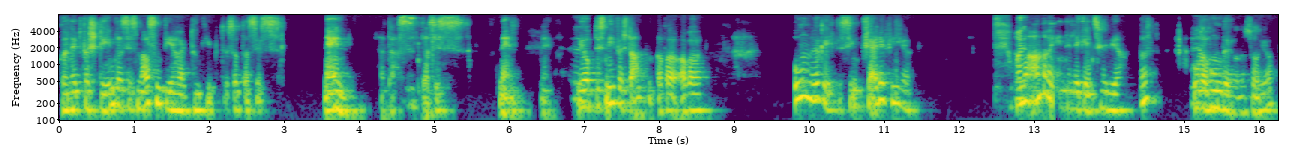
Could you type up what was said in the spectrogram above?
gar nicht verstehen, dass es Massentierhaltung gibt. Also das ist, nein, das, das ist, nein, nein. Ich habe das nie verstanden, aber, aber Unmöglich, das sind gescheite Viecher. Und eine andere Intelligenz wie wir. Was? Oder ja. Hunde oder so, ja.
